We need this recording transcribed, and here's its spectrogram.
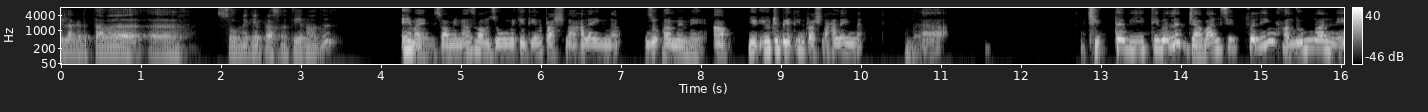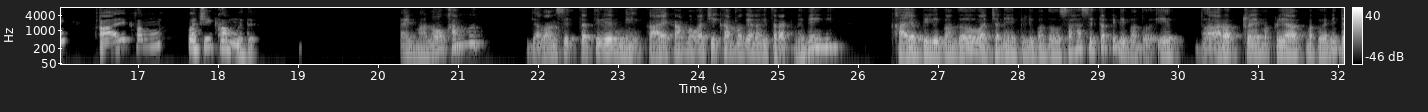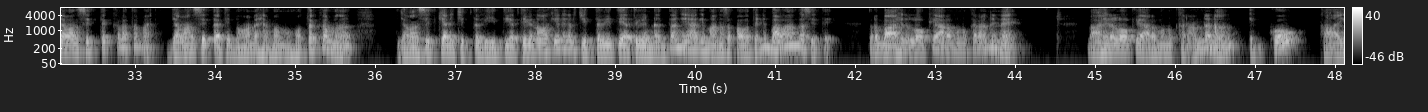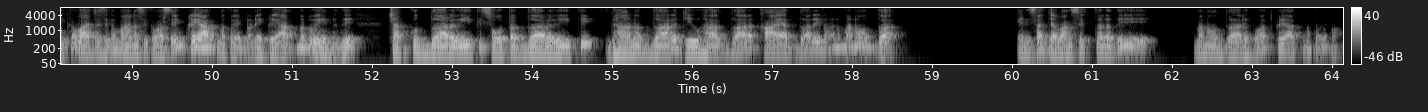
ඊළඟට තව Zoom එකේ ප්‍රශ්න තියෙනවද? එහෙමයි ස්වාමීන් වහන්සේ මම Zoom එකේ තියෙන ප්‍රශ්න අහලා ඉන්න මේ මේ ආ YouTube එකේ තියෙන ප්‍රශ්න අහලා ඉන්න චිත්ත වීතිවල ජවන් සිත් වලින් හඳුන්වන්නේ කාය කම්ම වචී කම්මද? අයි මනෝ කම්ම ජවන් සිත් ඇති වෙන්නේ කාය කම්ම වචී කම්ම ගැන විතරක් නෙමෙයිනේ. කය පිළිබඳව වචනය පිළිබඳව සහ සිත පිළිබඳව ඒ ద్వාරත්‍රයම ක්‍රියාත්මක වෙන්නේ ජවන් සිත් එක්කලා තමයි. ජවන් සිත් ඇති නොවන හැම මොහොතකම ජවන් සිත් කියන්නේ චිත්ත වීති ඇති වෙනවා කියන එකට චිත්ත වීති ඇති වෙන්නේ නැත්නම් එයාගේ මනස පවතින්නේ භවංග සිතේ. ඒතර බාහිර ලෝකයේ අරමුණු කරන්නේ නැහැ. බාහිර ලෝකයේ අරමුණු කරන්න නම් එක්කෝ කායික වාචසික මානසික වශයෙන් ක්‍රියාත්මක වෙන්න ඕනේ. ක්‍රියාත්මක වෙන්නේදී චක්කුද්්වාර වීති, සෝතද්්වාර වීති,ఘානද්්වාර, જીවහාද්්වාර, කායද්්වාර ඊළඟට මනෝද්්වාර. ඒ නිසා ජවන්සිට වලදී මනෝද්්වාරිකවත් ක්‍රියාත්මක වෙනවා.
